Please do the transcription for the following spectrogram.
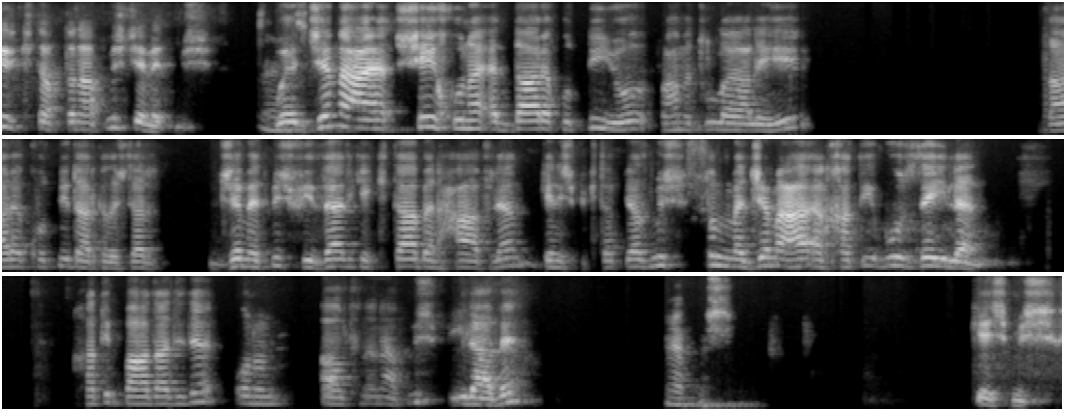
bir kitaptan atmış cem etmiş. Evet. Ve cema'a şeyhuna eddare kutniyu rahmetullahi aleyhi Dare Kutni de arkadaşlar cem etmiş. Fi zelike kitaben hafilen geniş bir kitap yazmış. Sümme cema'a el hatibu zeylen. Hatip Bağdadi de onun altına ne yapmış? Bir ilave yapmış. Geçmiş.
